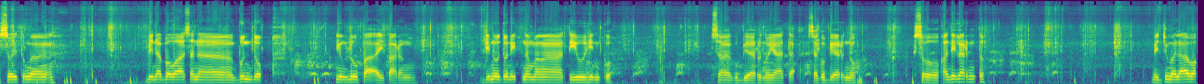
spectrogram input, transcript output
So itong uh, binabawasan na bundok, yung lupa ay parang dinodonate ng mga tiyuhin ko sa gobyerno yata, sa gobyerno. So kanila rin to. Medyo malawak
